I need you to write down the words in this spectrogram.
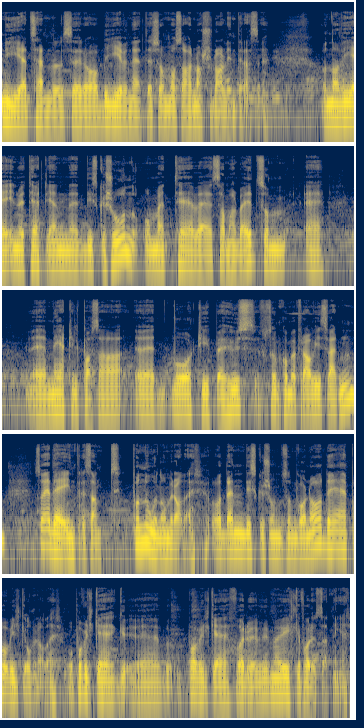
nyhetshendelser og begivenheter som også har nasjonal interesse. Og når vi er invitert i en diskusjon om et TV-samarbeid som er mer tilpassa eh, vår type hus som kommer fra avisverdenen, så er det interessant på noen områder. Og den diskusjonen som går nå, det er på hvilke områder. Og på hvilke, på hvilke for, med hvilke forutsetninger.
